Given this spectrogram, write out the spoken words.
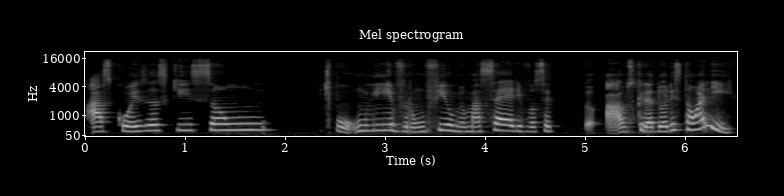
as coisas que são. Tipo, um livro, um filme, uma série, você. Os criadores estão ali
